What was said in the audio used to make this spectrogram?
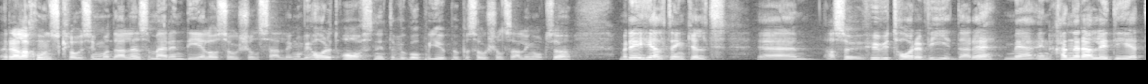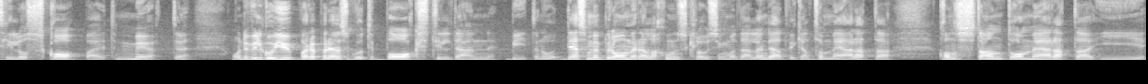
relationsclosing-modellen som är en del av social selling. Och vi har ett avsnitt där vi går på djupet på social selling också. Men det är helt enkelt eh, alltså hur vi tar det vidare med en generell idé till att skapa ett möte. Om du vill gå djupare på det så gå tillbaks till den biten. Och det som är bra med relationsclosing-modellen är att vi kan ta med detta konstant och ha med detta i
